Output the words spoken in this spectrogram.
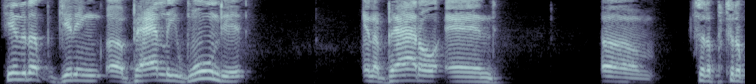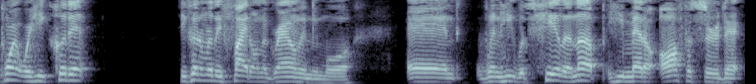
he ended up getting, uh, badly wounded in a battle and, um, to the, to the point where he couldn't, he couldn't really fight on the ground anymore. And when he was healing up, he met an officer that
